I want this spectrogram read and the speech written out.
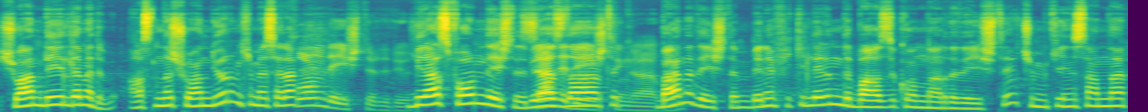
Şu an değil demedim. Aslında şu an diyorum ki mesela Form değiştirdi diyorsun. biraz form değişti. Sen Biraz de daha artık galiba. ben de değiştim. Benim fikirlerim de bazı konularda değişti. Çünkü insanlar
